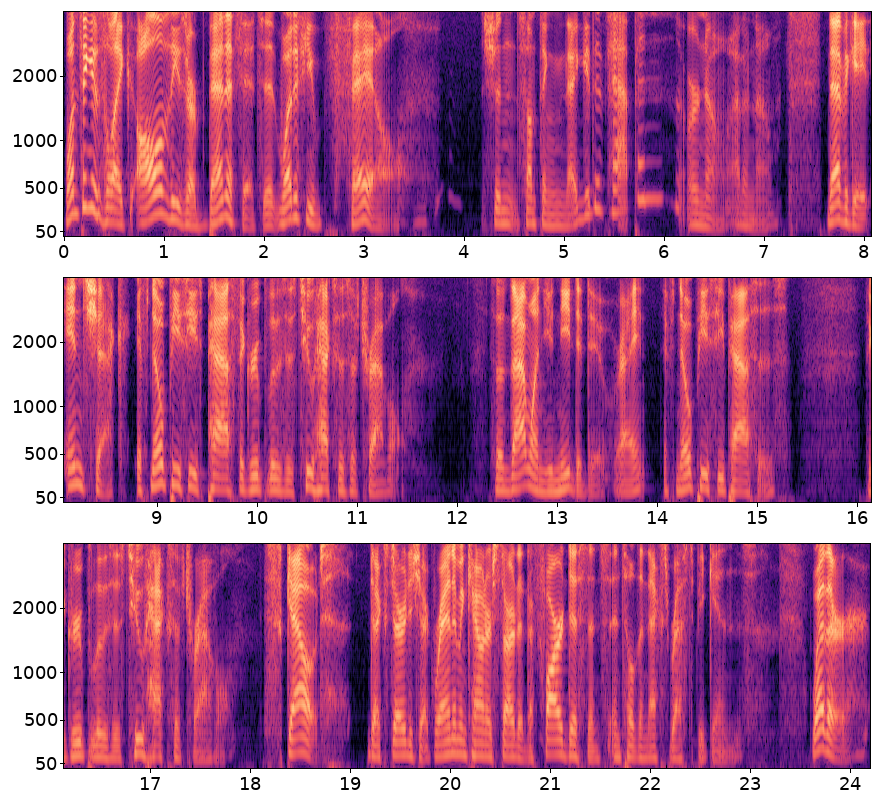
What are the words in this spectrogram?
One thing is like all of these are benefits. It, what if you fail? Shouldn't something negative happen? Or no, I don't know. Navigate in check. If no PCs pass, the group loses two hexes of travel. So that one you need to do, right? If no PC passes, the group loses two hex of travel. Scout, dexterity check. Random encounter start at a far distance until the next rest begins. Weather.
